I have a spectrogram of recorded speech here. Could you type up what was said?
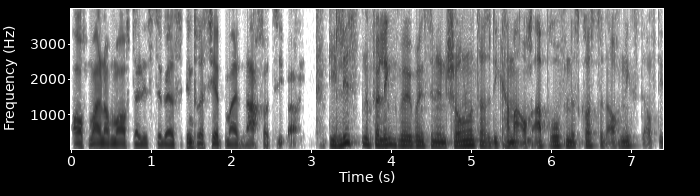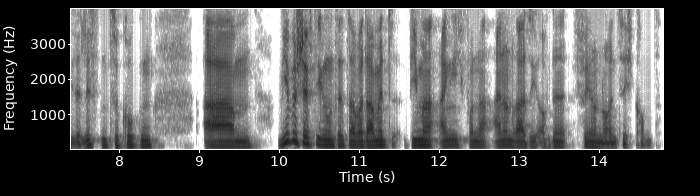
auch mal nochmal auf der Liste, wer es interessiert, mal nachvollziehbar. Die Listen verlinken wir übrigens in den Shownotes, also die kann man auch abrufen. Das kostet auch nichts, auf diese Listen zu gucken. Ähm, wir beschäftigen uns jetzt aber damit, wie man eigentlich von einer 31 auf eine 94 kommt.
